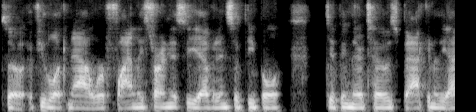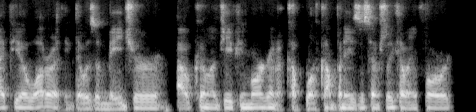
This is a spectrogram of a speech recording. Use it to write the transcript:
So if you look now, we're finally starting to see evidence of people dipping their toes back into the IPO water. I think that was a major outcome of JP Morgan, a couple of companies essentially coming forward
